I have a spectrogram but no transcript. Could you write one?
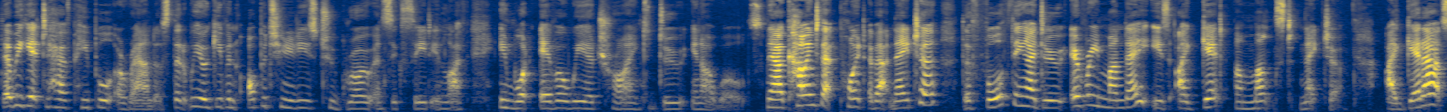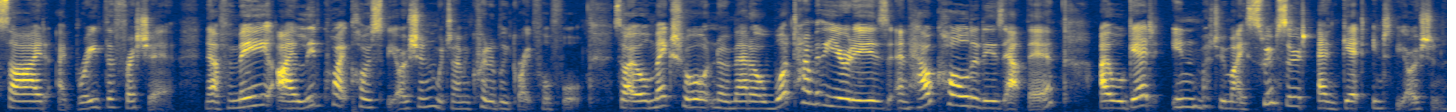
that we get to have people around us, that we are given opportunities to grow and succeed in life in whatever we are trying to do in our worlds. Now coming to that point about nature, the fourth thing I do every Monday is I get amongst nature. I get outside, I breathe the fresh air. Now for me, I live quite close to the ocean, which I'm incredibly grateful for. So I will make sure no matter what time of the year it is and how cold it is out there, I will get into my swimsuit and get into the ocean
